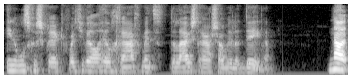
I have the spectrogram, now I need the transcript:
in ons gesprek, wat je wel heel graag met de luisteraars zou willen delen? Nou,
